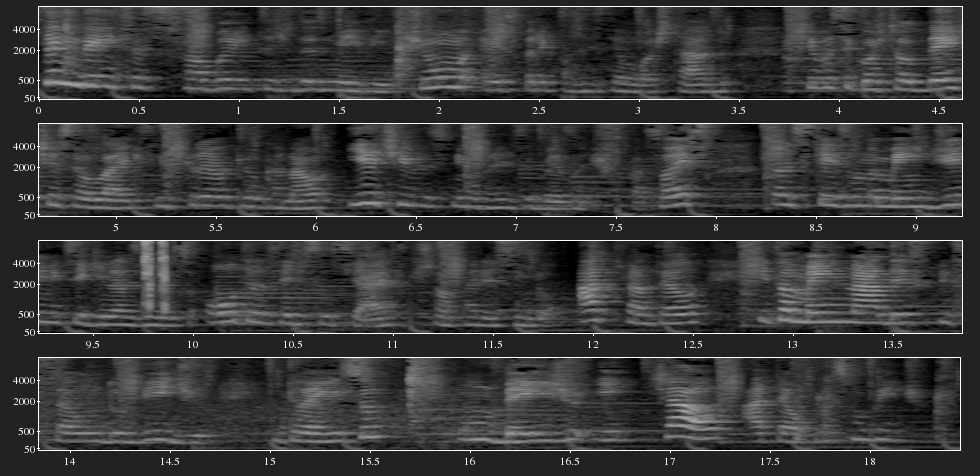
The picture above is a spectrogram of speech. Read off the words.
tendências favoritas de 2021. Eu espero que vocês tenham gostado. Se você gostou, deixe seu like, se inscreva aqui no canal e ative o sininho para receber as notificações. Não esqueçam também de me seguir nas minhas outras redes sociais que estão aparecendo aqui na tela e também na descrição do vídeo. Então é isso, um beijo e tchau! Até o próximo vídeo.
